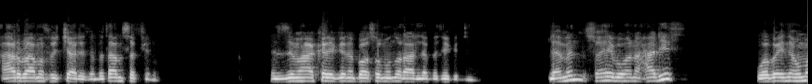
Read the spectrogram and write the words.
40 ዓመት ብቻ አይደለም በጣም ሰፊ ነው። እዚህ መካከል የገነባው ሰው መኖር አለበት የግድ ነው። ለምን? ሶሂህ በሆነ ሐዲስ ወበይነሁማ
